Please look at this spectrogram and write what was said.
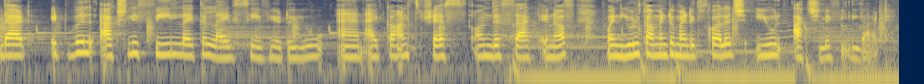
that it will actually feel like a life savior to you. And i can't stress on this fact enough. When you'll come into medical college you'll actually feel that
